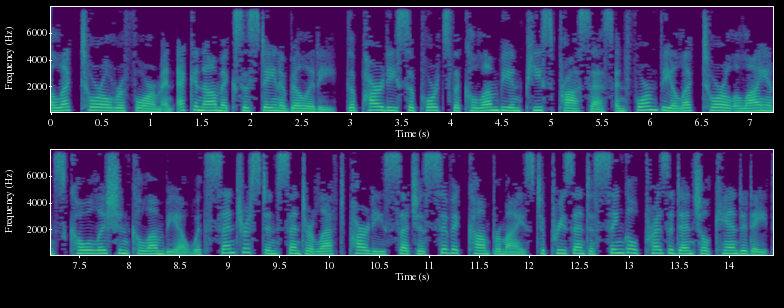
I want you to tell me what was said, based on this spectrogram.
electoral reform and economic sustainability. The party supports the Colombian peace process and formed the electoral alliance Coalition Colombia with centrist and center-left parties such as Civic Compromise to present a single presidential candidate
